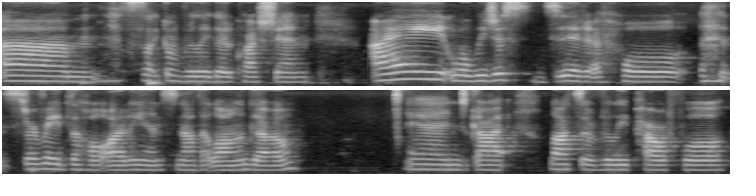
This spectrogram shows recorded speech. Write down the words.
um, it's like a really good question i well we just did a whole surveyed the whole audience not that long ago and got lots of really powerful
